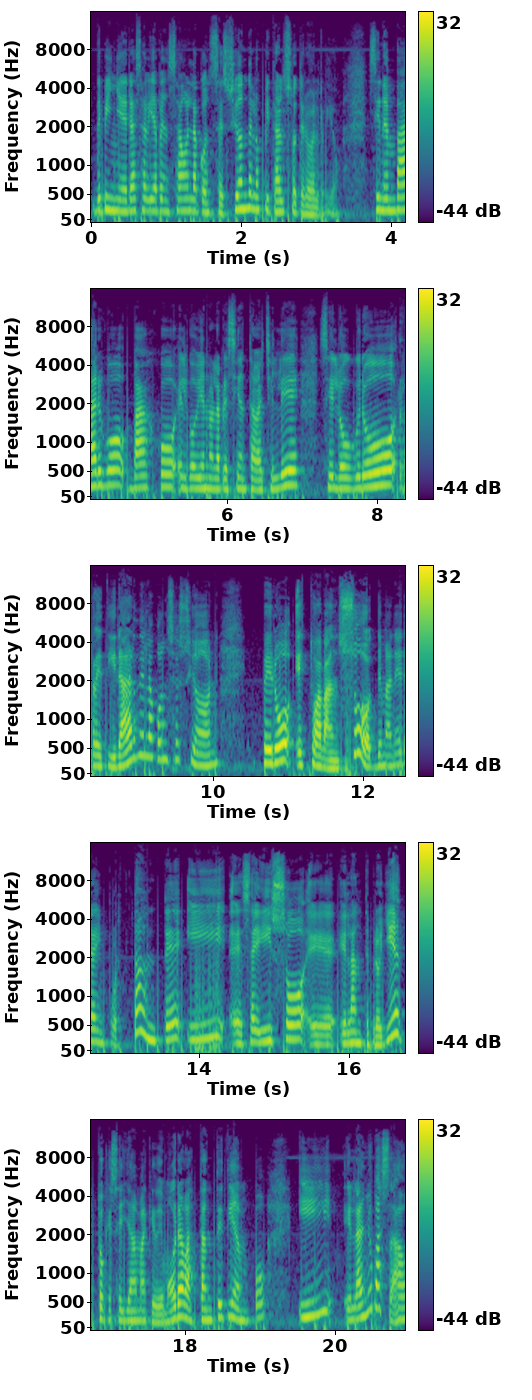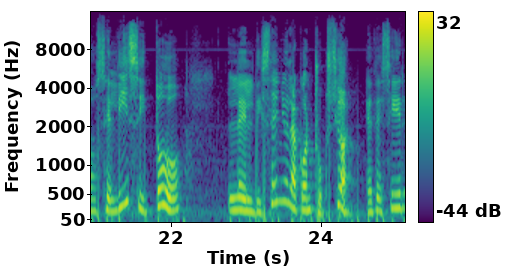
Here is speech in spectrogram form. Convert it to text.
de, Piñera, se había pensado en la concesión del Hospital Sotero del Río. Sin embargo, bajo el gobierno de la presidenta Bachelet, se logró retirar de la concesión pero esto avanzó de manera importante y eh, se hizo eh, el anteproyecto que se llama, que demora bastante tiempo, y el año pasado se licitó el diseño y la construcción, es decir,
